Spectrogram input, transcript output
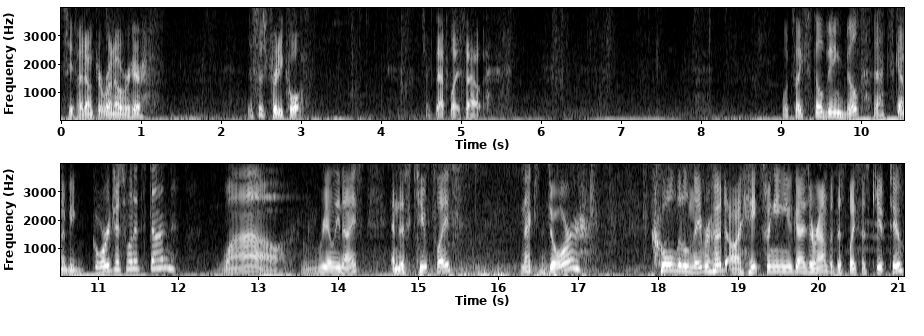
see if I don't get run over here. This is pretty cool. Check that place out. Looks like still being built. That's gonna be gorgeous when it's done. Wow, really nice. And this cute place next door, cool little neighborhood. Oh, I hate swinging you guys around, but this place is cute too.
